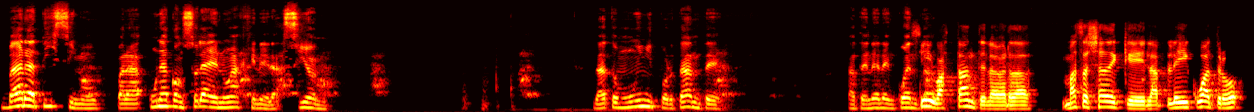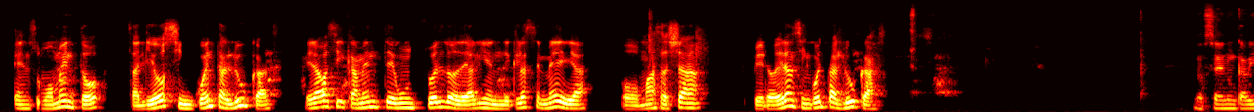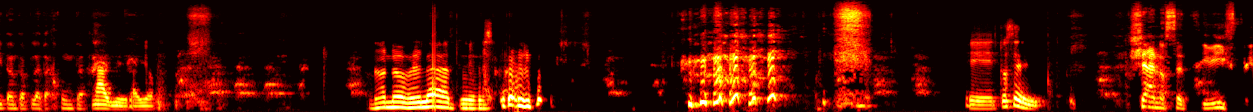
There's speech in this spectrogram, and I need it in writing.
Baratísimo para una consola de nueva generación. Dato muy importante a tener en cuenta. Sí, bastante, la verdad. Más allá de que la Play 4 en su momento salió 50 lucas. Era básicamente un sueldo de alguien de clase media o más allá, pero eran 50 lucas. No sé, nunca vi tanta plata junta. Nadie vio. No nos delates. Eh, entonces, Ya nos exhibiste.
